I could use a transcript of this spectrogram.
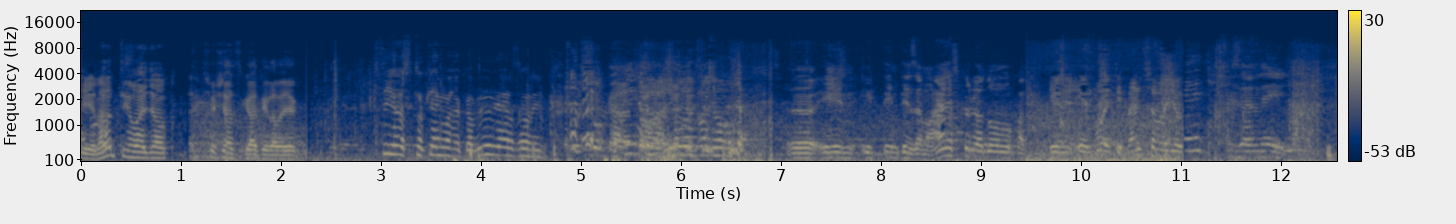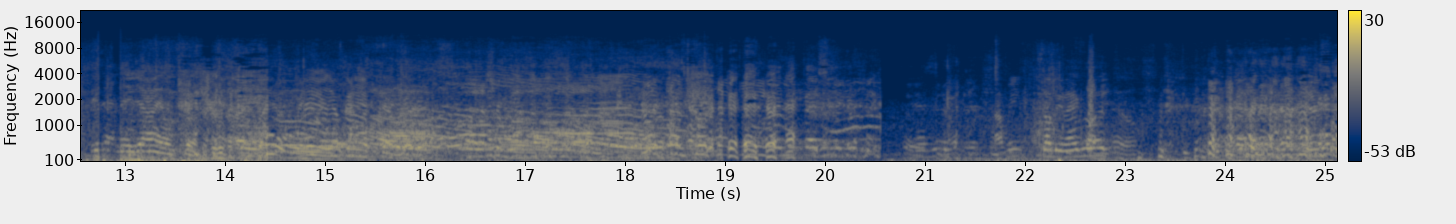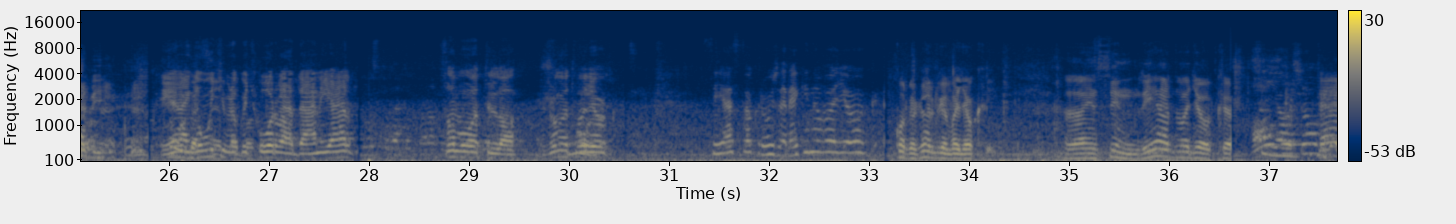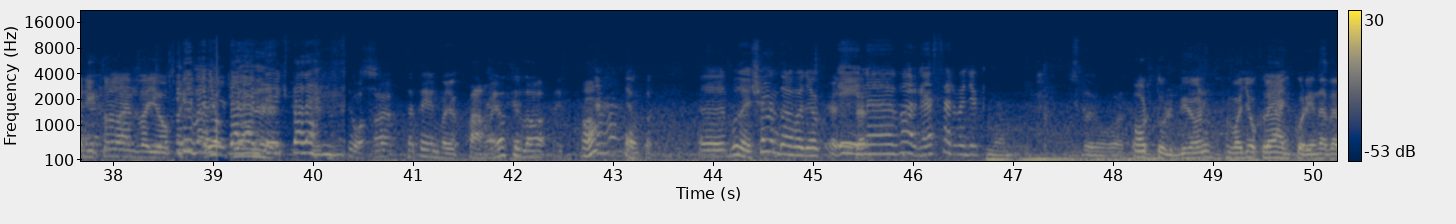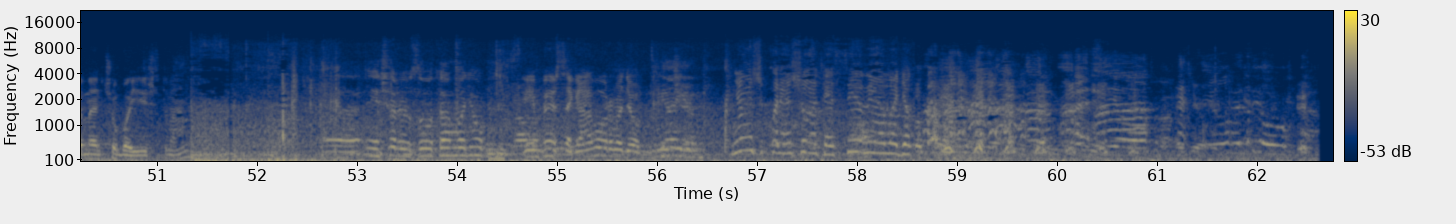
Én Antti vagyok, Sosacki Attila vagyok. Sziasztok, én vagyok a Bürger Zoli. Én itt intézem a ház körül a dolgokat. Én, én Bojti Bence vagyok. 14. 14 álljon fel. Én vagyok a nektek. Szabi megvolt. Én engem úgy hívnak, hogy Horváth Dániel. Szabó Attila Zsolt vagyok. Sziasztok, Rózsa Regina vagyok. Korka Görgő vagyok. Én Szín Richard vagyok. Terdi Roland vagyok. Jó, tehát én vagyok Pálmai Attila. Aha. Budai Sándor vagyok. Én Varga Eszter vagyok. Artur Björn vagyok, leánykori nevemen Csobai István. Én Serő Zoltán vagyok. Én Bősze Gábor vagyok. Nyomás, akkor én Soltér Szilvia vagyok.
